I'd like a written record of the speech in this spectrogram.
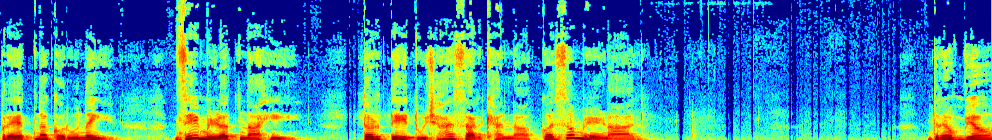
प्रयत्न करूनही जे मिळत नाही तर ते तुझ्यासारख्यांना कसं मिळणार? द्रव्य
